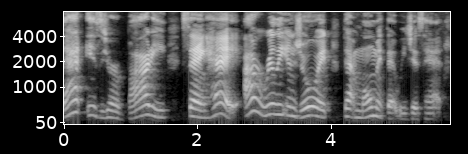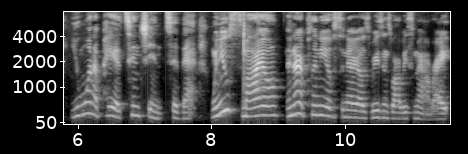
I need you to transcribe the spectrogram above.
That is your body saying, Hey, I really enjoyed that moment that we just had. You want to pay attention to that. When you smile, and there are plenty of scenarios, reasons why we smile, right?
